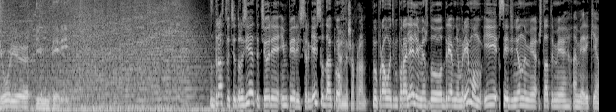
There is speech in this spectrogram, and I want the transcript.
Теория империй. Здравствуйте, друзья, это «Теория империи». Сергей Судаков. Анна Шафран. Мы проводим параллели между Древним Римом и Соединенными Штатами Америки.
